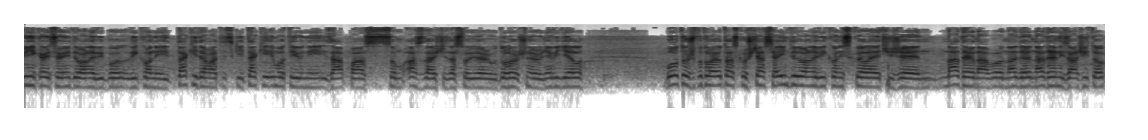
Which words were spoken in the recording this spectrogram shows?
vynikajúce individuálne výkony, taký dramatický, taký emotívny zápas som azda ešte za svoju éru, dlhoročnú éru nevidel. Bolo to už potom aj otázkou šťastia, individuálne výkony skvelé, čiže nádherná, nádher, nádherný zážitok.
